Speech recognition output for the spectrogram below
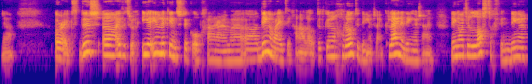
Ja. Alright, dus uh, even terug. Je innerlijke instukken op gaan ruimen. dingen waar je tegenaan loopt. Het kunnen grote dingen zijn, kleine dingen zijn. Dingen wat je lastig vindt. Dingen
